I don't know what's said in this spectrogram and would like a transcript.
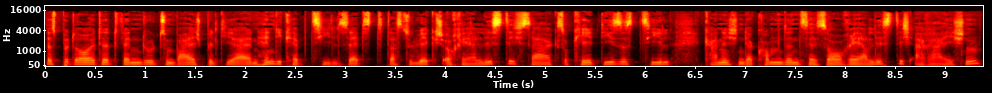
Das bedeutet, wenn du zum Beispiel dir ein Handicap-Ziel setzt, dass du wirklich auch realistisch sagst, okay, dieses Ziel kann ich in der kommenden Saison realistisch erreichen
